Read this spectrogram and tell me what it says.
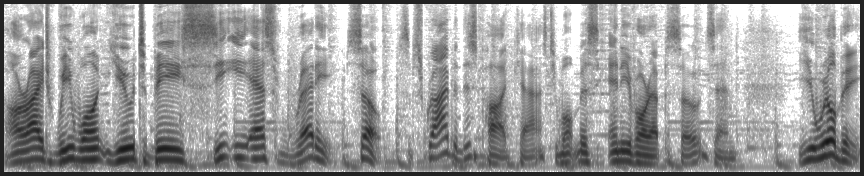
All right, we want you to be CES ready. So, subscribe to this podcast. You won't miss any of our episodes, and you will be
